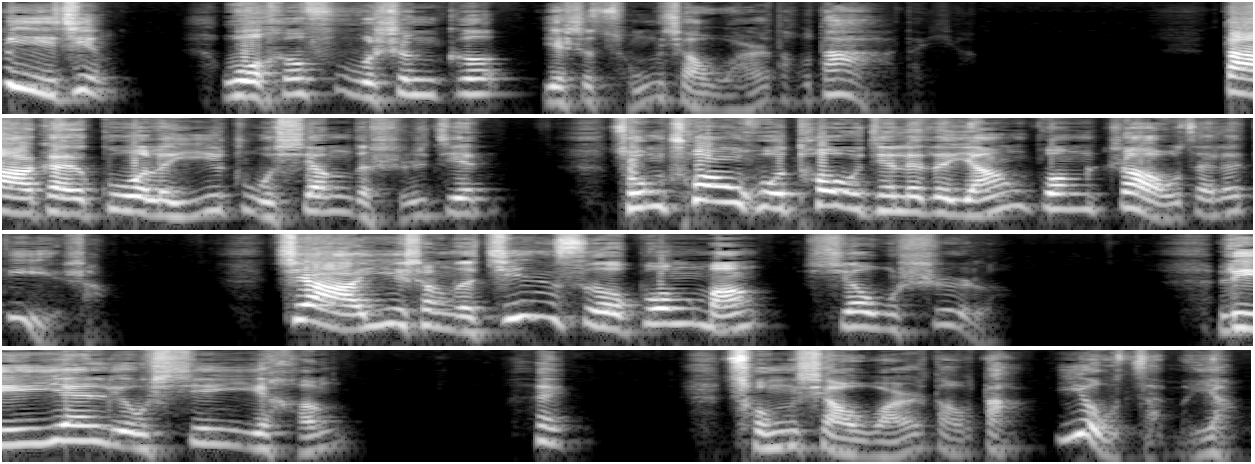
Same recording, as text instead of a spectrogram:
毕竟我和富生哥也是从小玩到大的。大概过了一炷香的时间，从窗户透进来的阳光照在了地上，嫁衣上的金色光芒消失了。李烟柳心一横，嘿，从小玩到大又怎么样？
